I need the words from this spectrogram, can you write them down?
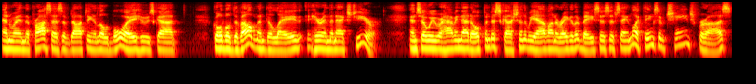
And we're in the process of adopting a little boy who's got global development delay here in the next year. And so we were having that open discussion that we have on a regular basis of saying, look, things have changed for us.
